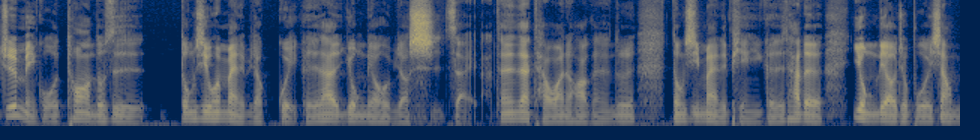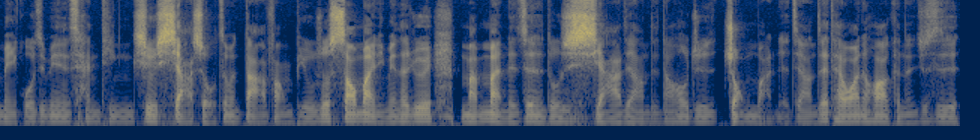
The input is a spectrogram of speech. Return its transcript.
就是美国通常都是。东西会卖的比较贵，可是它的用料会比较实在啦。但是在台湾的话，可能就是东西卖的便宜，可是它的用料就不会像美国这边的餐厅就下手这么大方。比如说烧麦里面，它就会满满的，真的都是虾这样子，然后就是装满了这样。在台湾的话，可能就是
